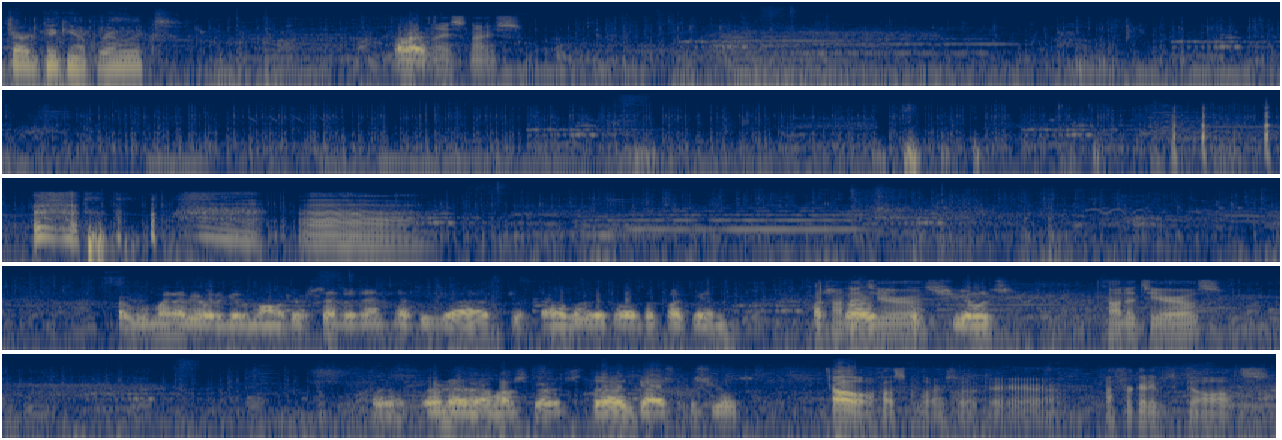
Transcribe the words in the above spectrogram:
Started picking up relics. Alright. Nice, nice. Be able to get them all. They're sending in heavy, uh, uh what do they call it? The fucking Huskarls with the shields. Condottieros. Uh, or no, no, Huskarls. The guys with the shields. Oh, Huskarls. Okay, yeah, yeah. I forgot it was Goths.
